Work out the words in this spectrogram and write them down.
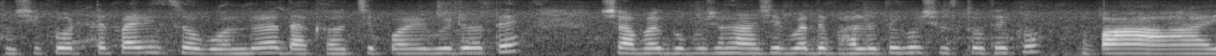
খুশি করতে পারি। সো বন্ধুরা, দেখা হচ্ছে পরের ভিডিওতে। সবাই গোপোষণের আশীর্বাদে ভালো থেকো, সুস্থ থেকো। বাই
